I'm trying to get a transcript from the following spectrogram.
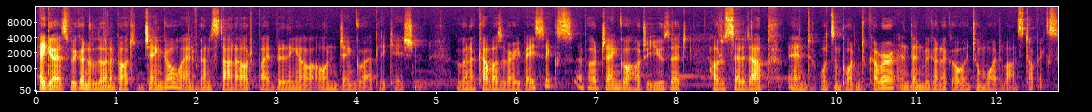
Hey guys, we're going to learn about Django and we're going to start out by building our own Django application. We're going to cover the very basics about Django, how to use it, how to set it up and what's important to cover and then we're going to go into more advanced topics.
